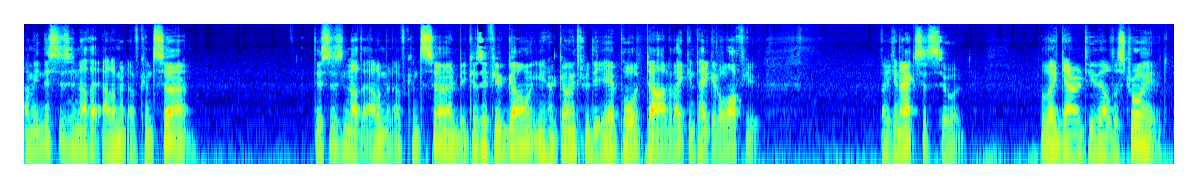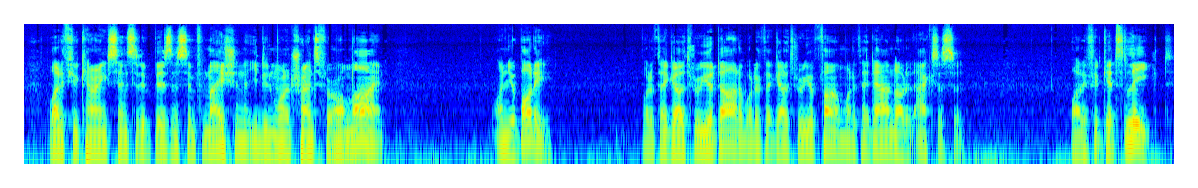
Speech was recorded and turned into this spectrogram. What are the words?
I mean, this is another element of concern. This is another element of concern because if you're going, you know, going through the airport data, they can take it all off you. They can access to it. Will they guarantee they'll destroy it? What if you're carrying sensitive business information that you didn't want to transfer online? On your body? What if they go through your data? What if they go through your phone? What if they download it, access it? What if it gets leaked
